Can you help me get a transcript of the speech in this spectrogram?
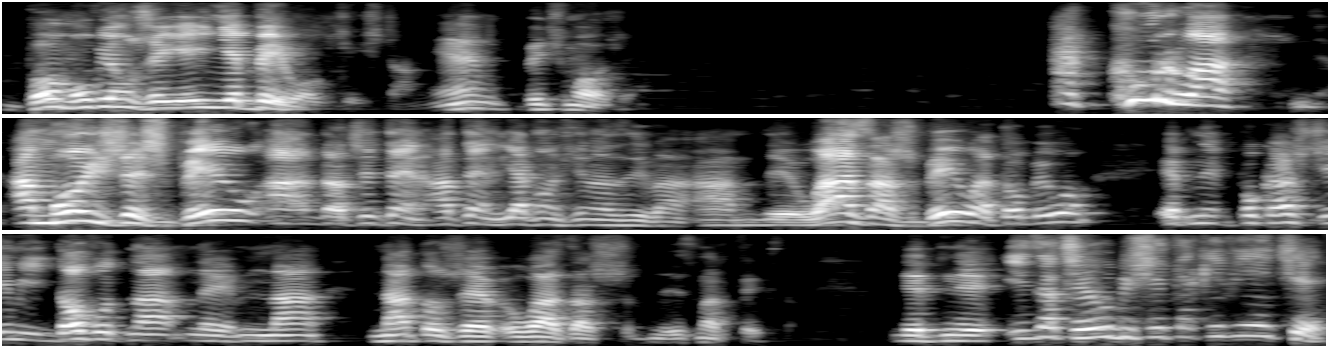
bo mówią, że jej nie było gdzieś tam, nie? Być może. A kurwa, a Mojżesz był, a znaczy ten, a ten, jak on się nazywa, a Łazarz był, a to było. Pokażcie mi dowód na, na, na to, że Łazarz zmartwychwstał. I zaczęłyby się takie, wiecie,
